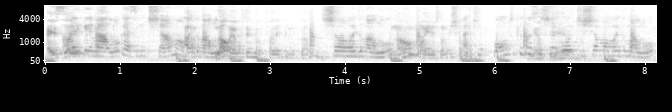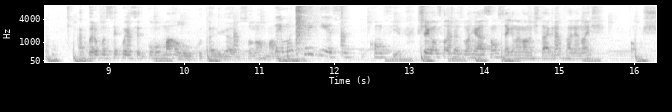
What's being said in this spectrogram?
É isso Olha aí. aquele maluco, é assim que te chama, a mãe do Ah, maluco? não, eu que eu falei brincando. Te chama a mãe do maluco? Não, mãe, eles não me chamam. A que ponto que você Meu chegou? Deus. Te chama a mãe do maluco? Agora eu vou ser conhecido como maluco, tá ligado? Eu sou normal. Tem muita preguiça. Confia. Chegamos de mais uma reação. Segue nós lá no Instagram. Vale a nós. Fomos.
